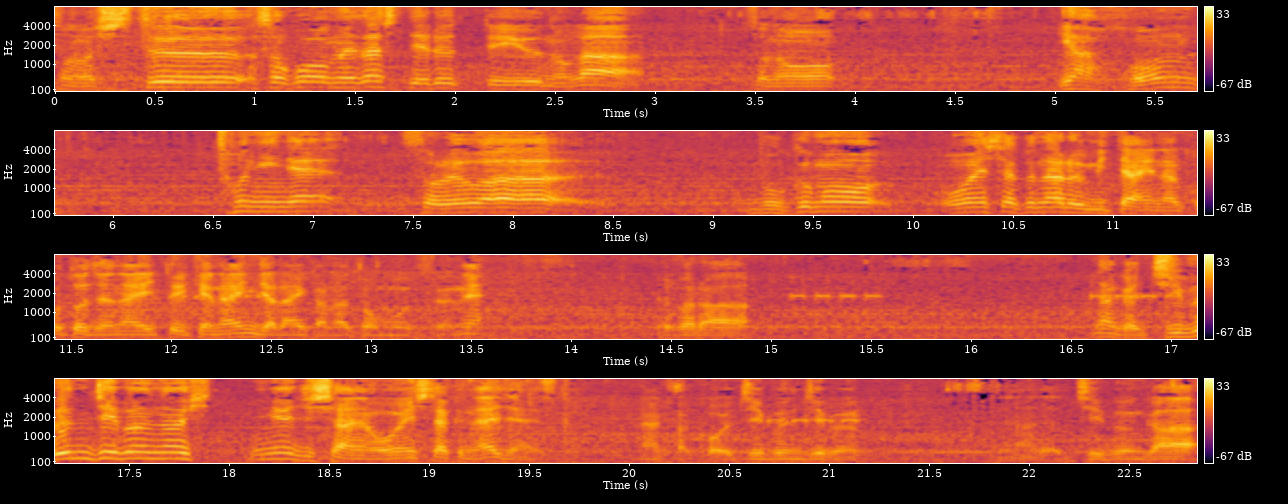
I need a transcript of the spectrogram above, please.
その質そこを目指してるっていうのがそのいや本当にねそれは僕も応援したくなるみたいなことじゃないといけないんじゃないかなと思うんですよね。だからなんか自分自分のミュージシャンを応援したくないじゃないですか。なんかこう自分自分。なんだ自分が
